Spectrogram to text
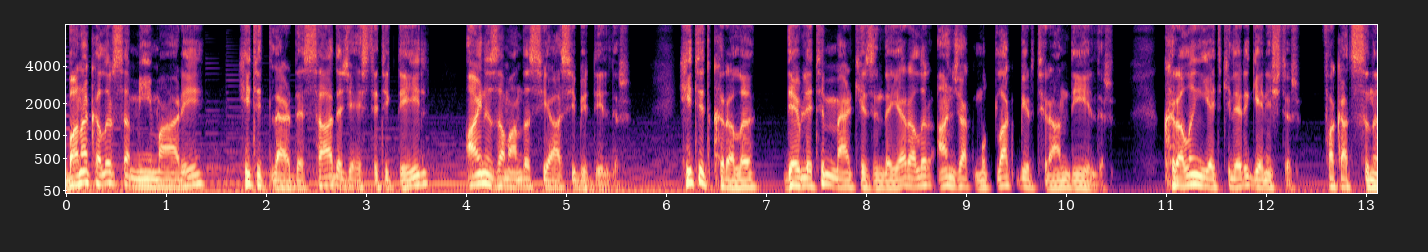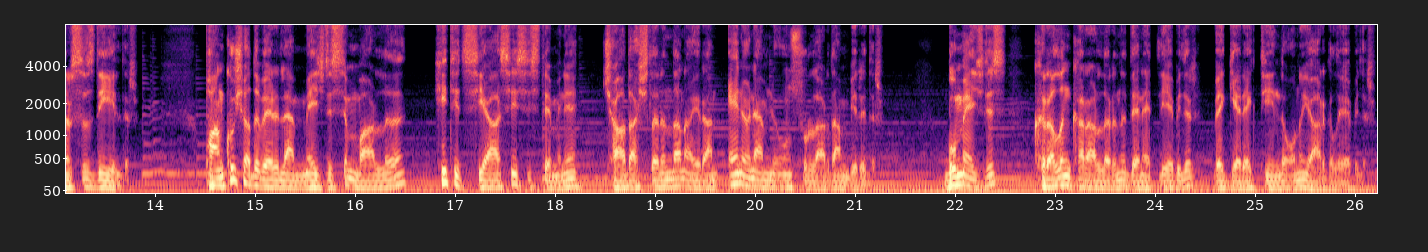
Bana kalırsa mimari Hititlerde sadece estetik değil, aynı zamanda siyasi bir dildir. Hitit kralı devletin merkezinde yer alır ancak mutlak bir tiran değildir. Kralın yetkileri geniştir fakat sınırsız değildir. Pankuş adı verilen meclisin varlığı Hitit siyasi sistemini çağdaşlarından ayıran en önemli unsurlardan biridir. Bu meclis kralın kararlarını denetleyebilir ve gerektiğinde onu yargılayabilir.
